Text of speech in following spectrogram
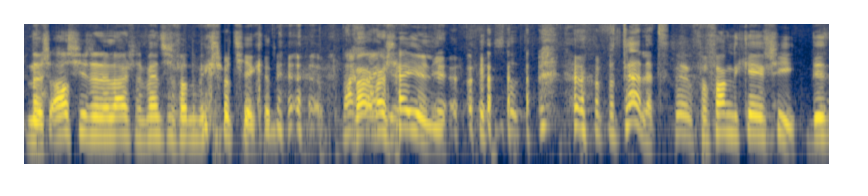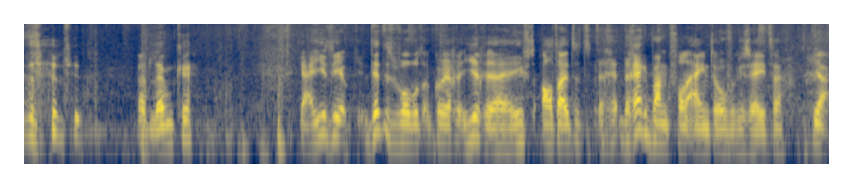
Dus als je er luistert, mensen van de Mixer Chicken. Waar, waar, zijn jullie? Vertel het. Vervang de KFC. Dit, het Lemke. Ja, hier zie je ook, dit is bijvoorbeeld ook weer, hier eh, heeft altijd het, de rechtbank van Eindhoven gezeten. Ja.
